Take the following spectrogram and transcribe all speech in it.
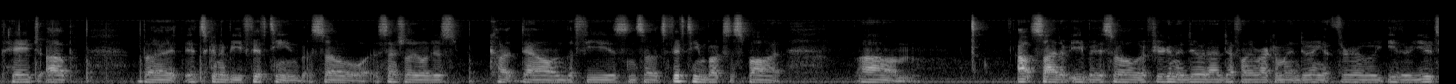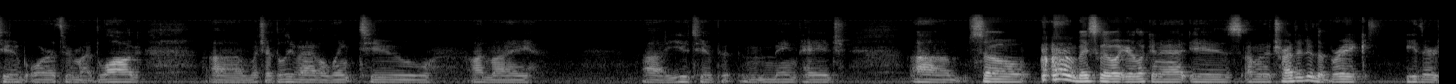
page up, but it's going to be 15. But so essentially, it'll just cut down the fees, and so it's 15 bucks a spot um, outside of eBay. So if you're going to do it, I definitely recommend doing it through either YouTube or through my blog, um, which I believe I have a link to on my uh, YouTube main page. Um, so basically, what you're looking at is I'm going to try to do the break either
